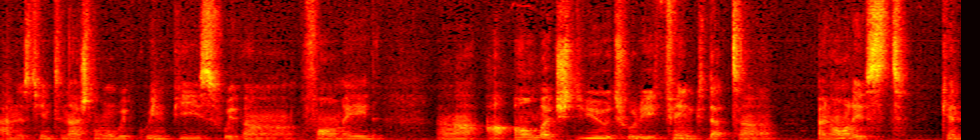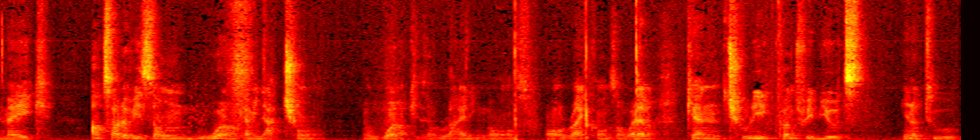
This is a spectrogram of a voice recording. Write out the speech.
Amnesty International, with Greenpeace, with uh, Farm Aid. Uh, how, how much do you truly think that uh, an artist can make outside of his own work, I mean, actual work, either writing or, or records or whatever, can truly contribute, you know, to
